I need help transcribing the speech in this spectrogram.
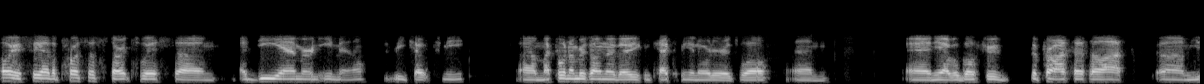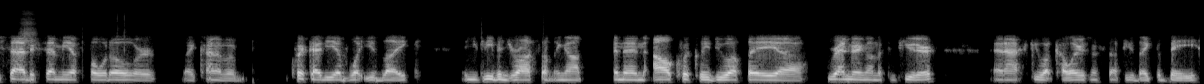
Okay, so yeah, the process starts with um, a DM or an email. Reach out to me. Um, my phone number's on there. There, you can text me an order as well. Um, and yeah, we'll go through the process. I'll ask um, you said to send me a photo or like kind of a quick idea of what you'd like, and you can even draw something up. And then I'll quickly do up a uh, rendering on the computer and ask you what colors and stuff you'd like the base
